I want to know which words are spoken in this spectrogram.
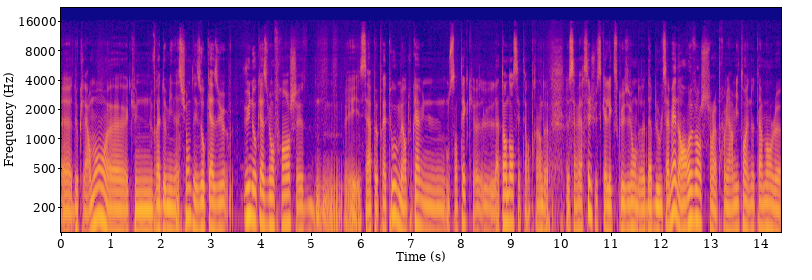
euh, de Clermont, euh, avec une vraie domination, des occasions, une occasion franche, et, et c'est à peu près tout, mais en tout cas, une, on sentait que la tendance était en train de, de s'inverser jusqu'à l'exclusion d'Abdoul Samed. En revanche, sur la première mi-temps, et notamment le,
